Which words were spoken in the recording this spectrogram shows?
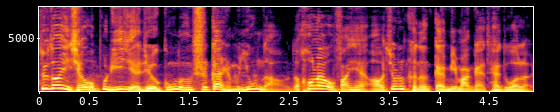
最早以前我不理解这个功能是干什么用的啊，后来我发现哦，就是可能改密码改太多了，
